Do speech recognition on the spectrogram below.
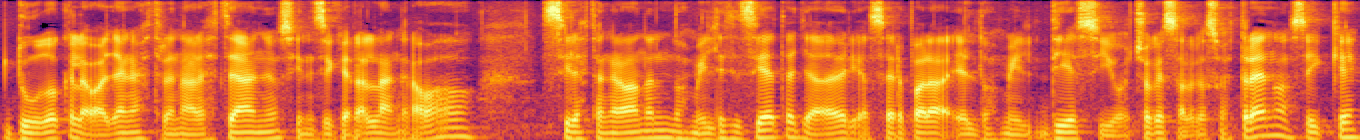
dudo que la vayan a estrenar este año si ni siquiera la han grabado. Si la están grabando en 2017 ya debería ser para el 2018 que salga su estreno, así que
